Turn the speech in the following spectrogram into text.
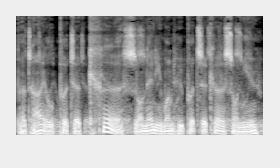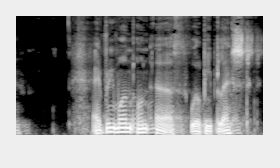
but I'll put a curse on anyone who puts a curse on you. Everyone on earth will be blessed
